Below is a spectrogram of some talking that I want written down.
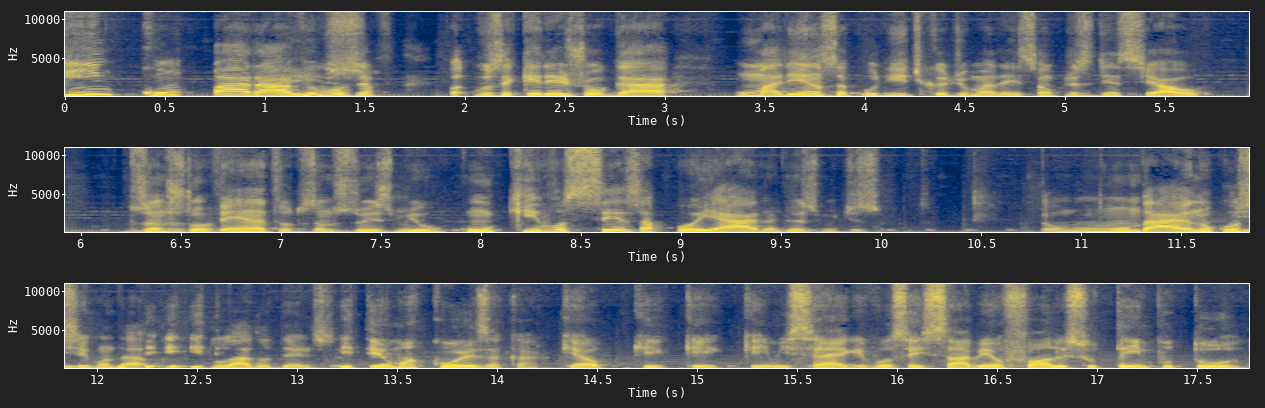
incomparável É você, você querer jogar uma aliança política de uma eleição presidencial dos anos 90, dos anos 2000, com o que vocês apoiaram em 2018. Então não dá, eu não consigo E- andar e- do lado deles. E tem uma coisa, cara, que é o que, que quem me segue, vocês sabem, eu falo isso o tempo todo.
